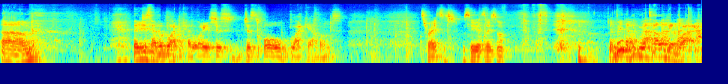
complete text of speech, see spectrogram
Um, they just have a black catalogue. It's just just all black albums. It's racist. We'll see you guys next time. A bit like Metallica black.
